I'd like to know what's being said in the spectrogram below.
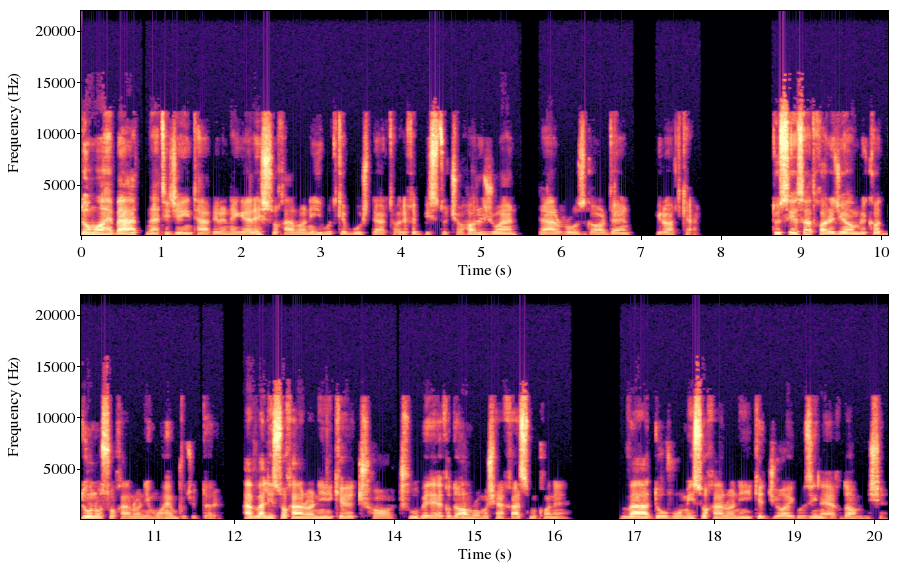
دو ماه بعد نتیجه این تغییر نگرش سخنرانی بود که بوش در تاریخ 24 ژوئن در روزگاردن ایراد کرد. تو سیاست خارجی آمریکا دو نوع سخنرانی مهم وجود داره. اولی سخنرانی که چارچوب اقدام رو مشخص می‌کنه و دومی سخنرانی که جایگزین اقدام میشه.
